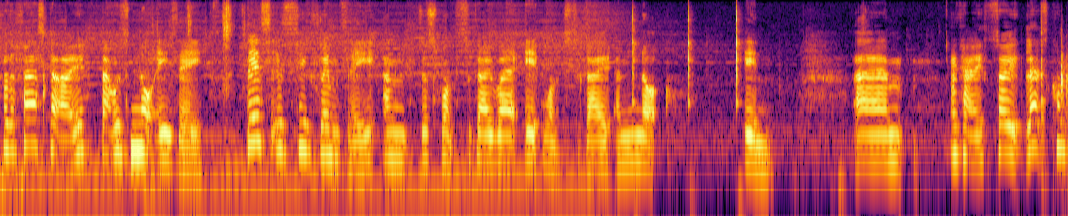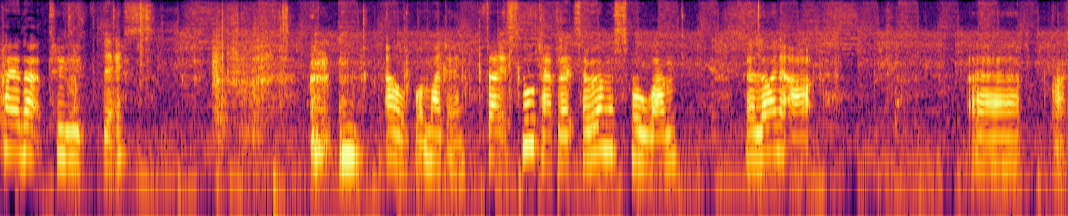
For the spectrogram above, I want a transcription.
for the first go, that was not easy. This is too flimsy and just wants to go where it wants to go and not in. Um, okay, so let's compare that to this. oh, what am I doing? So it's small tablet, so we're on the small one. Gonna line it up. Uh, right.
